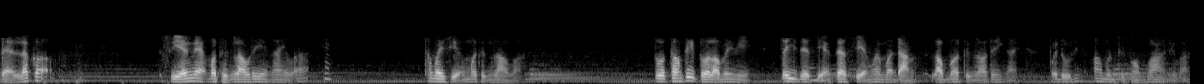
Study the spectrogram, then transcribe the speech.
แต่แล้วก็เสียงเนี่ยมาถึงเราได้ยังไงวะทำไมเสียงมาถึงเราอะตัวทั้งที่ตัวเราไม่มีได้ยินแต่เสียงแต่เสียงมันมาดัง เรามาถึงเราได้ยังไง ไปดูนี่อ้าวมันเป็นความว่างนี่วะ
